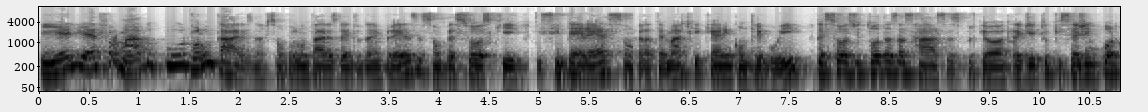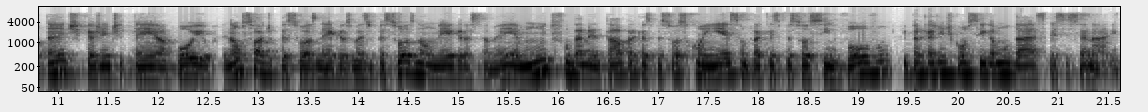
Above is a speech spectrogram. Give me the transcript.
e ele é formado por voluntários, né? São voluntários dentro da empresa, são pessoas que, que se interessam pela temática e querem contribuir, pessoas de todas as raças, porque eu acredito que seja importante que a gente tenha apoio não só de pessoas negras, mas de pessoas não negras também. É muito fundamental para que as pessoas conheçam, para que as pessoas se envolvam e para que a gente consiga mudar esse cenário.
